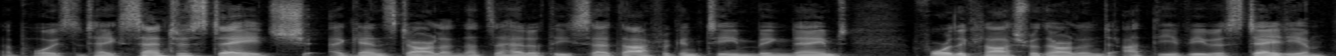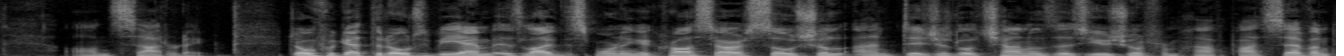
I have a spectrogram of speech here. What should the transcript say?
are poised to take centre stage against Ireland. That's ahead of the South African team being named for the clash with Ireland at the Aviva Stadium on Saturday. Don't forget that OTB AM is live this morning across our social and digital channels as usual from half past seven.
